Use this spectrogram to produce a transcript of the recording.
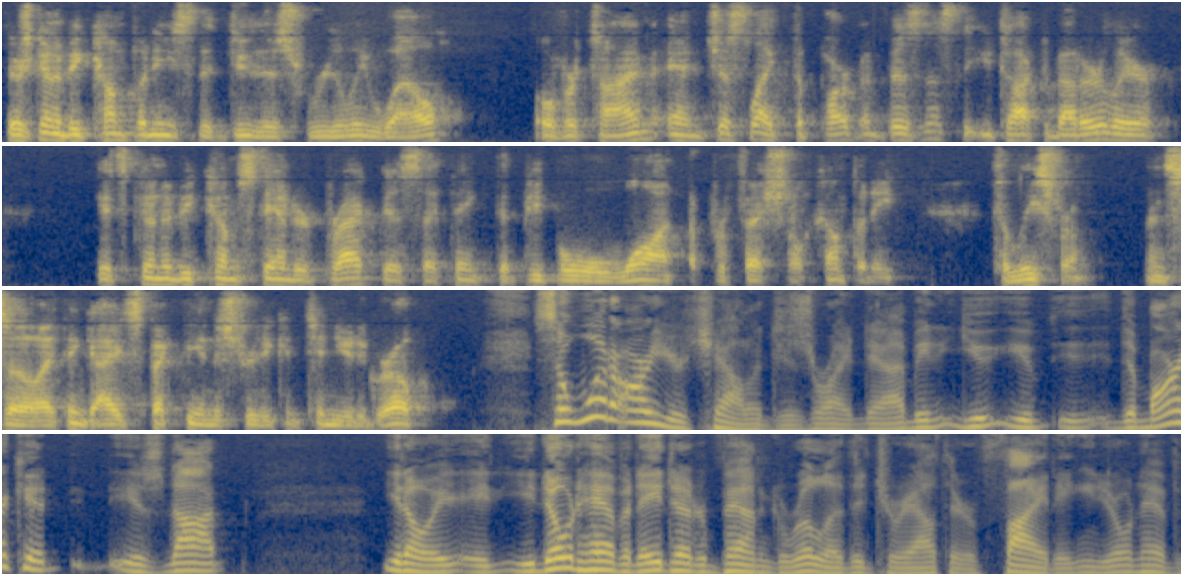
there's going to be companies that do this really well over time. And just like the apartment business that you talked about earlier, it's going to become standard practice. I think that people will want a professional company to lease from. And so I think I expect the industry to continue to grow. So what are your challenges right now? I mean, you you the market is not you know, it, you don't have an 800 pound gorilla that you're out there fighting. You don't have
